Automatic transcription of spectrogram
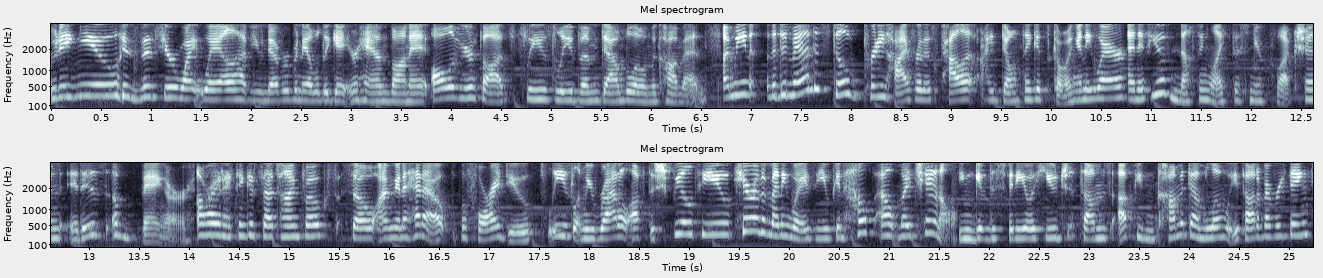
eluding you? Is this your white whale? Have you never been able to get your hands on it? All of your thoughts, please leave them down below in the comments. I mean, the demand is still pretty high for this palette. I don't think it's going anywhere. And if you have nothing like this in your collection, it is a banger. All right, I think it's that time, folks. So I'm gonna head out, but before I do, please let me rattle off the spiel to you. Here are the many ways you can help out my channel. You can give this video a huge thumbs up. You can comment down below what you thought of everything.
